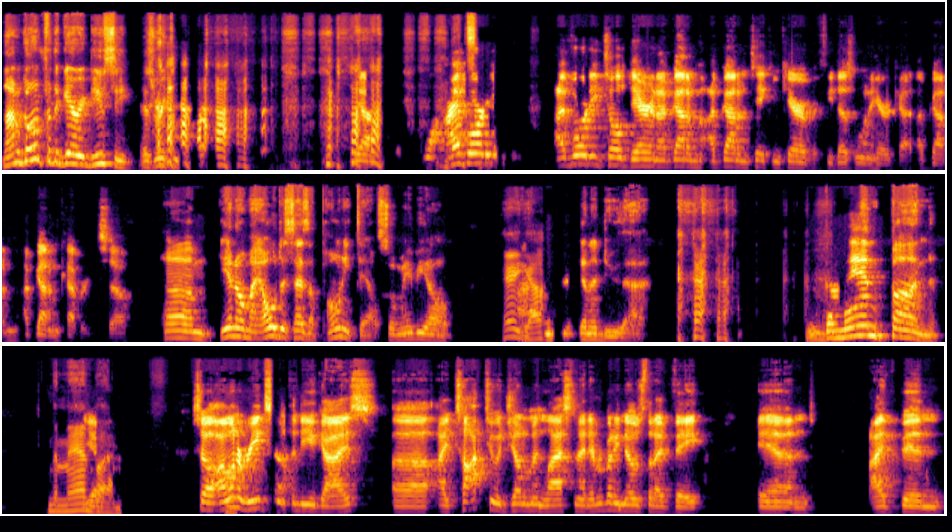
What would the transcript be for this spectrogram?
Now I'm going for the Gary Busey as Ricky. Yeah. Well, I've already I've already told Darren I've got him I've got him taken care of if he doesn't want a haircut. I've got him I've got him covered. So um, you know, my oldest has a ponytail, so maybe I'll there you go. I'm not gonna do that. The man bun. the man Yeah. bun. So I want to read something to you guys. Uh, I talked to a gentleman last night. Everybody knows that I vape, and I've been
